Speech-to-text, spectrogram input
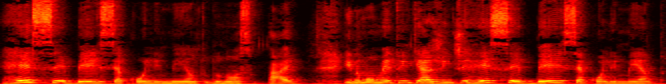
receber esse acolhimento do nosso Pai. E no momento em que a gente receber esse acolhimento,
